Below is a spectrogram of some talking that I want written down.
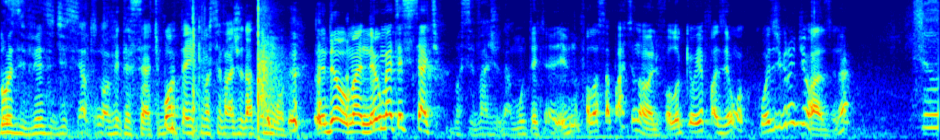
12 vezes de 197. Bota aí que você vai ajudar todo mundo. Entendeu? Mas nego mete esse 7. Você vai ajudar muita gente. Ele não falou essa parte, não. Ele falou que eu ia fazer uma coisa grandiosa, né? So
